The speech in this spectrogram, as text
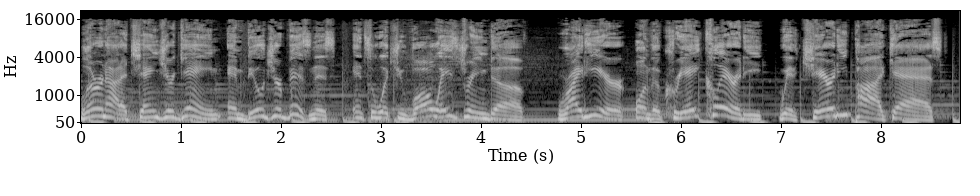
Learn how to change your game and build your business into what you've always dreamed of. Right here on the Create Clarity with Charity podcast.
